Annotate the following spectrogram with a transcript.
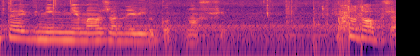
tutaj w nim nie ma żadnej wilgotności. To dobrze.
